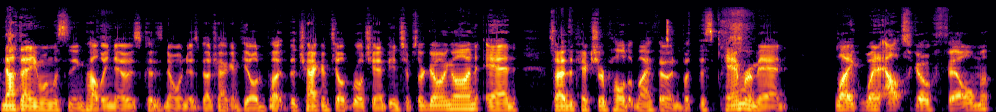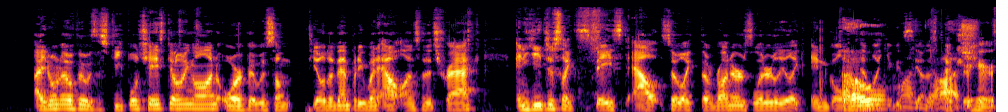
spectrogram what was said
not that anyone listening probably knows because no one knows about track and field, but the track and field world championships are going on, and so I had the picture pulled up my phone. But this cameraman like went out to go film. I don't know if it was a steeplechase going on or if it was some field event, but he went out onto the track and he just like spaced out. So like the runners literally like him, like Oh you can see on this gosh. picture here.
